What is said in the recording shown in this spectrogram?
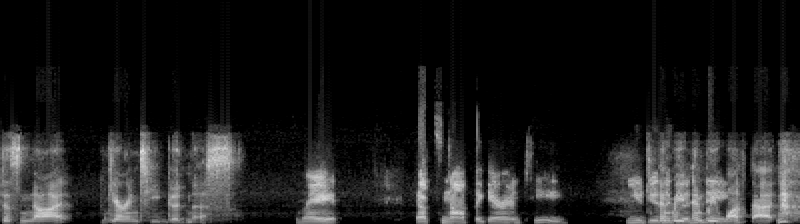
does not guarantee goodness. Right. That's not the guarantee. You do and we and thing. we want that.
